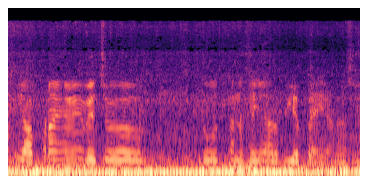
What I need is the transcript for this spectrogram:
ਤੇ ਆਪਣਾ ਐਵੇਂ ਵਿੱਚ 2-3000 ਰੁਪਏ ਪੈ ਜਾਣਾ ਸੀ।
